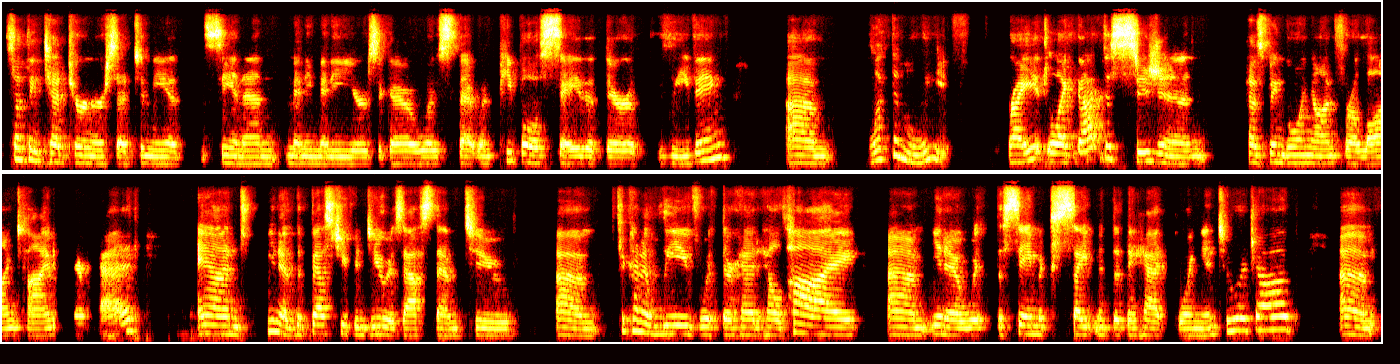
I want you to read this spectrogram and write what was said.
something Ted Turner said to me at CNN many, many years ago was that when people say that they're leaving, um, let them leave, right? Like that decision has been going on for a long time in their head. And, you know, the best you can do is ask them to, um, to kind of leave with their head held high, um, you know, with the same excitement that they had going into a job. Um,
